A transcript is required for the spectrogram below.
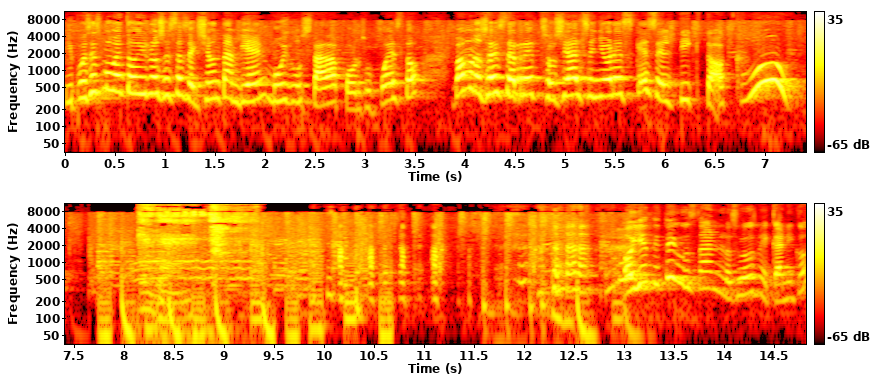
Y pues es momento de irnos a esta sección también, muy gustada, por supuesto. Vámonos a esta red social, señores, que es el TikTok. Oye, ¿a ti te gustan los juegos mecánicos?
